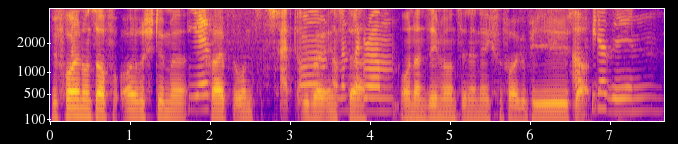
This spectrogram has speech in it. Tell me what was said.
wir freuen uns auf eure Stimme. Yes. Schreibt uns, Schreibt uns über Insta. Instagram. Und dann sehen wir uns in der nächsten Folge. Peace. Auf out. Wiedersehen.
